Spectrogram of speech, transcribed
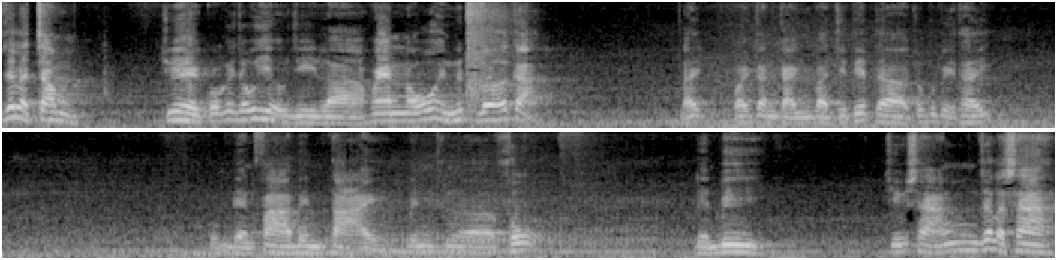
Rất là trong, chưa hề có cái dấu hiệu gì là hoen nố hay nứt vỡ cả. Đấy, quay cận cảnh và chi tiết à, cho quý vị thấy cũng đèn pha bên tài bên ờ, phụ đèn bi chiếu sáng rất là xa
